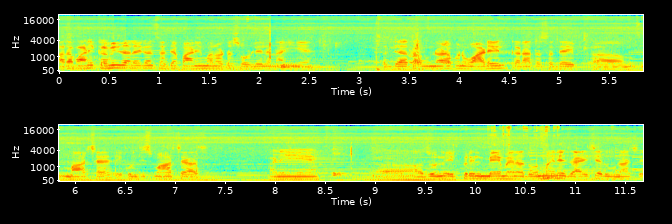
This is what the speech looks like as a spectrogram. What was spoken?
आता पाणी कमी झालं आहे कारण सध्या पाणी मला वाटतं सोडलेलं नाही आहे सध्या आता उन्हाळा पण वाढेल कारण आता सध्या एक मार्च आहे एकोणतीस मार्च आहे आज. आणि अजून एप्रिल मे महिना दोन महिने जायचे आहेत उन्हाचे.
